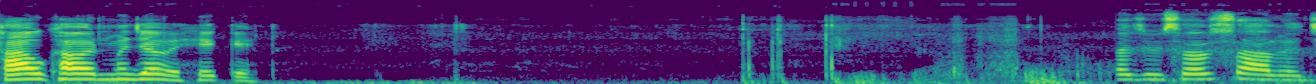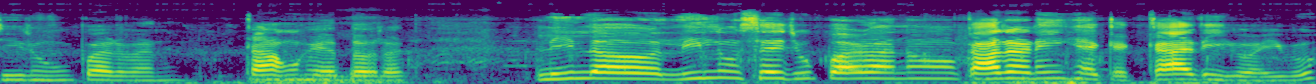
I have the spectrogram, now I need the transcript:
હાવ ખાવાની મજા આવે હેકે હજુ સરસા હાલે જીરું ઉપાડવાનું. કામ હે દરદ લીલો, લીલું સેજ ઉપાડવાનું કારણ એ હે કે કારીઓ આવ્યો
